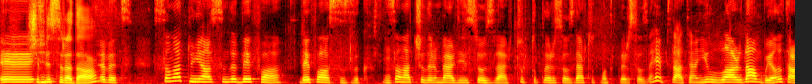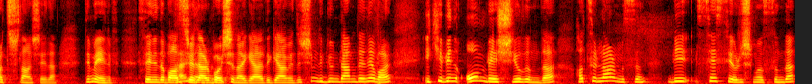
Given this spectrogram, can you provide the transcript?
Ee, Şimdi sırada Evet. Sanat dünyasında vefa, vefasızlık, sanatçıların verdiği sözler, tuttukları sözler, tutmadıkları sözler. Hep zaten yıllardan bu yana tartışılan şeyler. Değil mi Elif? Senin de bazı Her şeyler yerde. başına geldi gelmedi. Şimdi gündemde ne var? 2015 yılında hatırlar mısın bir ses yarışmasında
